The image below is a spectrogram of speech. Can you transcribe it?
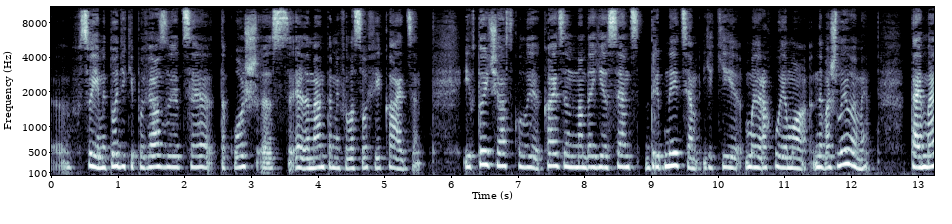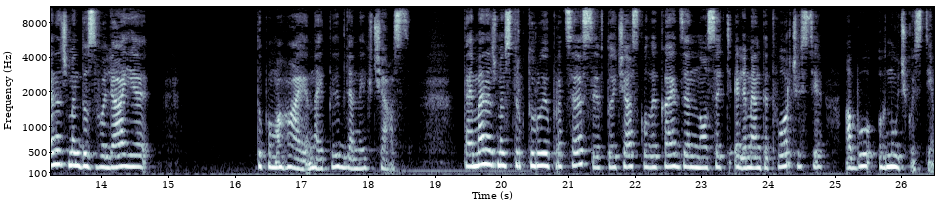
е, в своїй методиці пов'язує це також е, з елементами філософії Кайдзен. І в той час, коли Кайдзен надає сенс дрібницям, які ми рахуємо неважливими, тайм-менеджмент дозволяє, допомагає знайти для них час. Тайм-менеджмент структурує процеси в той час, коли кайдзен носить елементи творчості або гнучкості.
